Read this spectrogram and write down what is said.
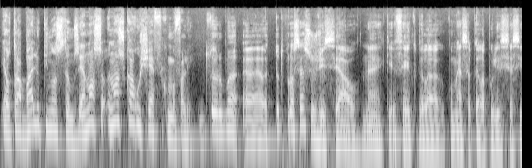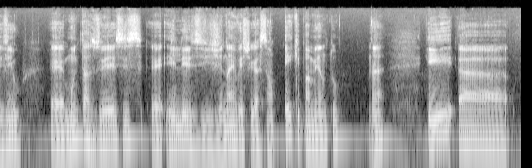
é o trabalho que nós estamos, é nosso, é nosso carro-chefe, como eu falei. Doutor Urban, uh, todo processo judicial, né, que é feito pela, começa pela Polícia Civil, é, muitas vezes é, ele exige na investigação equipamento, né? E o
